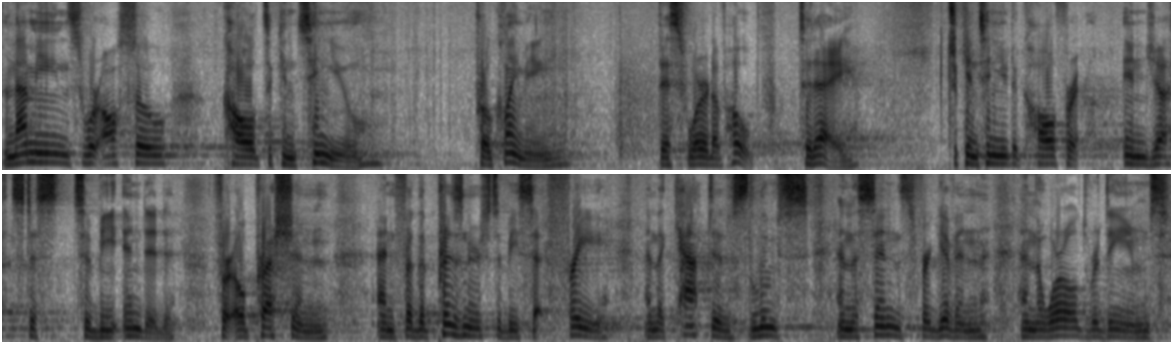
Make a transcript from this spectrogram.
And that means we're also called to continue proclaiming this word of hope today, to continue to call for injustice to be ended, for oppression, and for the prisoners to be set free, and the captives loose, and the sins forgiven, and the world redeemed.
